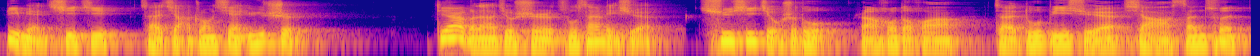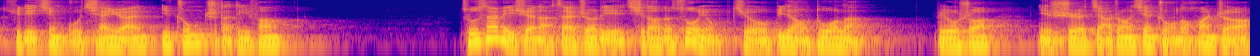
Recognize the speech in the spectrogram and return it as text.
避免气机在甲状腺瘀滞。第二个呢，就是足三里穴，屈膝九十度，然后的话，在犊鼻穴下三寸，距离胫骨前缘一中指的地方。足三里穴呢，在这里起到的作用就比较多了。比如说你是甲状腺肿的患者，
